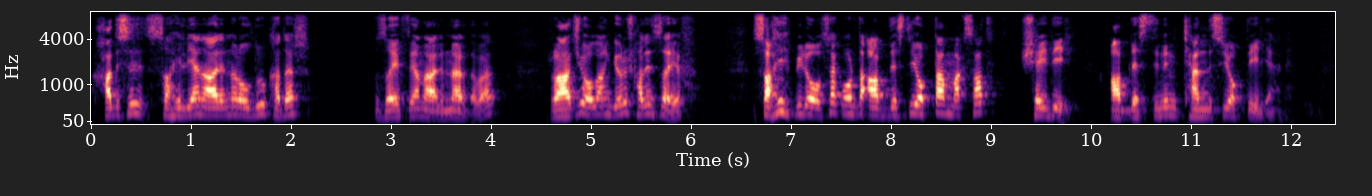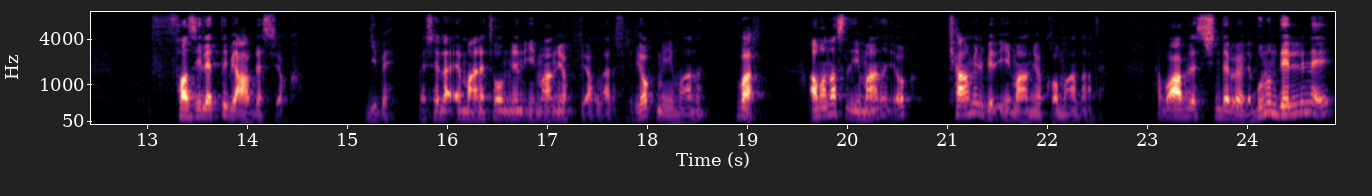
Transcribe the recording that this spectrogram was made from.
Hadisi sahihleyen alimler olduğu kadar zayıflayan alimler de var. Raci olan görüş hadis zayıf. Sahih bile olsak orada abdesti yoktan maksat şey değil. Abdestinin kendisi yok değil yani. Faziletli bir abdest yok gibi. Mesela emaneti olmayan imanı yok diyor Allah Resulü. Yok mu imanı? Var. Ama nasıl imanı? Yok. Kamil bir iman yok o manada. Ha, bu abdest içinde böyle. Bunun delili ne?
